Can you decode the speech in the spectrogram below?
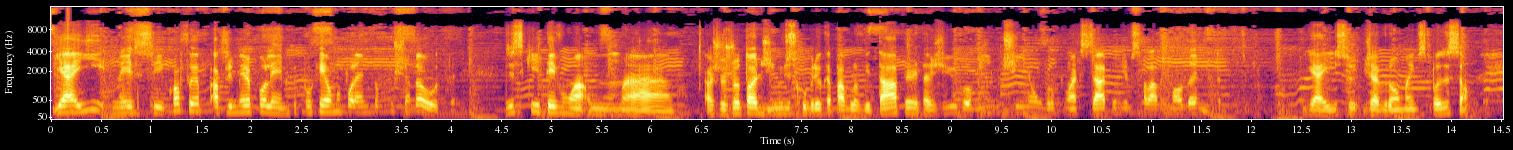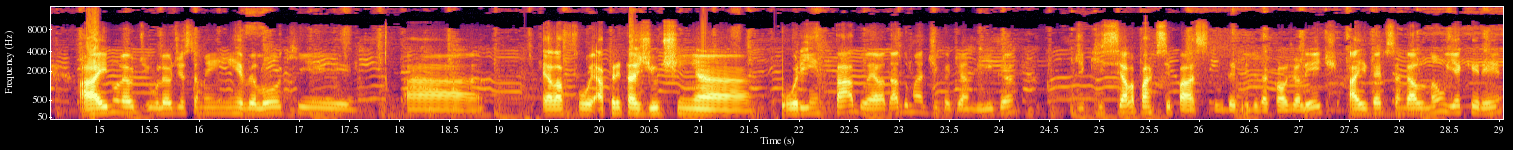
E aí, nesse. Qual foi a primeira polêmica? Porque é uma polêmica puxando a outra. Diz que teve uma. uma a Jojo Todinho descobriu que a Pablo Vittar, Preta Gil e Gominho tinham um grupo no WhatsApp onde eles falavam mal da Anitta. E aí isso já virou uma indisposição. Aí no Léo, o Léo Dias também revelou que a, ela foi. A Preta Gil tinha orientado ela, dado uma dica de amiga, de que se ela participasse do DVD da Cláudia Leite, a Ivete Sangalo não ia querer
